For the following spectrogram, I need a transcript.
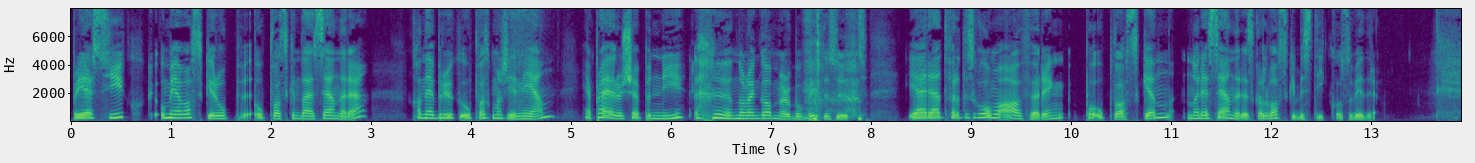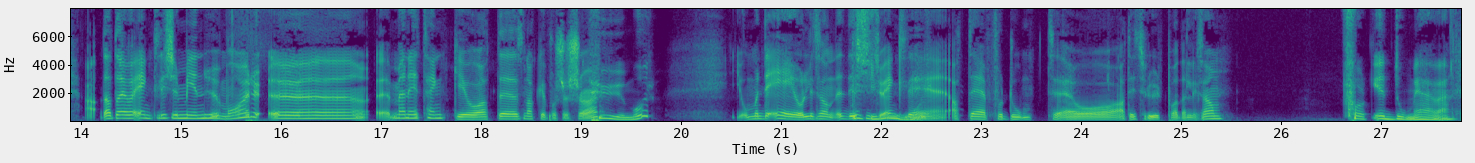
Blir jeg syk om jeg vasker opp oppvasken der senere? Kan jeg bruke oppvaskmaskinen igjen? Jeg pleier å kjøpe ny når den gamle må byttes ut. Jeg er redd for at det skal komme avføring på oppvasken når jeg senere skal vaske bestikk osv. Ja, dette er jo egentlig ikke min humor, øh, men jeg tenker jo at det snakker for seg sjøl. Humor? Jo, men det er jo litt sånn Det syns jo egentlig at det er for dumt og at jeg tror på det, liksom. Folk er dumme i hodet.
